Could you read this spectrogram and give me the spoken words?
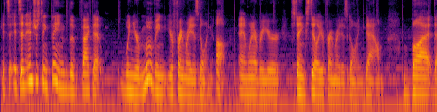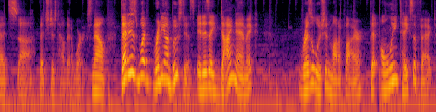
it's it's an interesting thing the fact that when you're moving, your frame rate is going up, and whenever you're staying still, your frame rate is going down but that's uh, that's just how that works. Now, that is what Radeon Boost is. It is a dynamic resolution modifier that only takes effect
